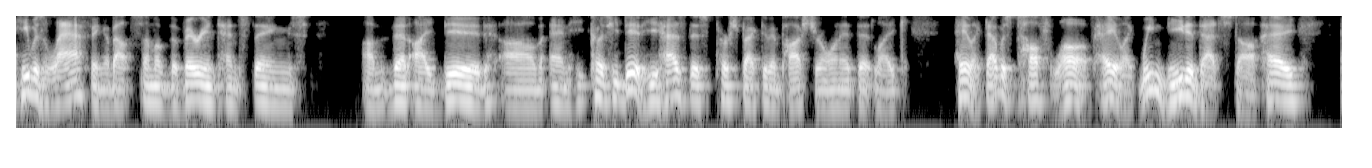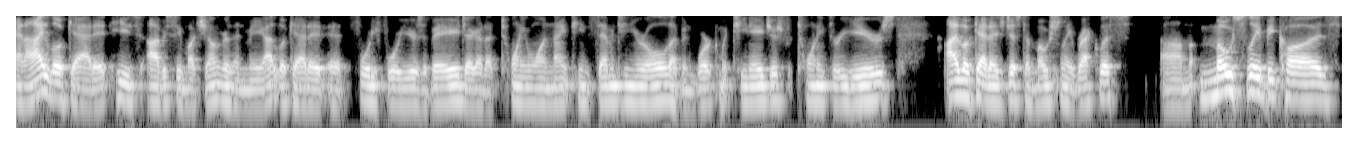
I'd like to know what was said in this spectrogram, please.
he was laughing about some of the very intense things um, that I did. Um, and he because he did, he has this perspective and posture on it that like hey, like that was tough love. Hey, like we needed that stuff. Hey, and I look at it, he's obviously much younger than me. I look at it at 44 years of age. I got a 21, 19, 17 year old. I've been working with teenagers for 23 years. I look at it as just emotionally reckless, um, mostly because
